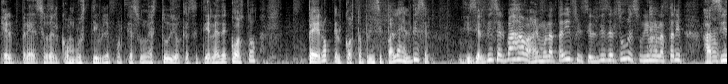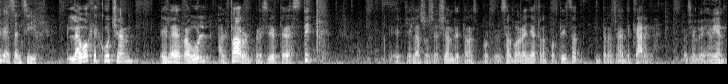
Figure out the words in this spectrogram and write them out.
el precio del combustible porque es un estudio que se tiene de costo, pero que el costo principal es el diésel. Y si el diésel baja, bajemos la tarifa. Y si el diésel sube, subimos la tarifa. Así de sencillo. La voz que escuchan es la de Raúl Alfaro, el presidente de ASTIC, eh, que es la Asociación de Salvadoreña Transportistas Internacionales de Carga. Pues si lo dije bien.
